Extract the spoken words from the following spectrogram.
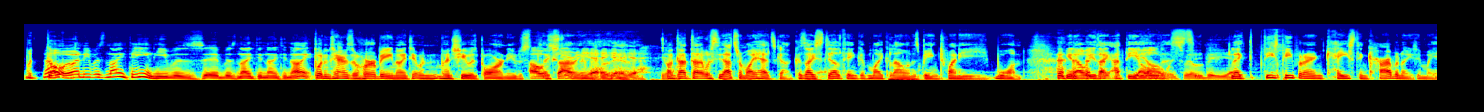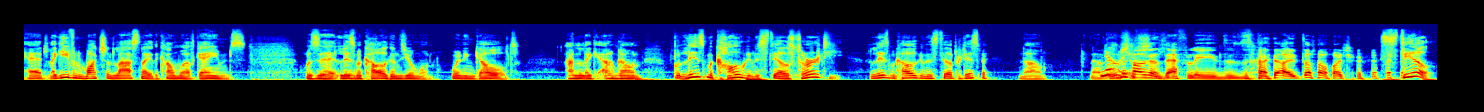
with No, Dom- when he was 19, he was. It was 1999. but in terms of her being 19 when, when she was born, he was. Oh, like, sorry, at yeah, Liverpool, yeah, yeah, Oh, that, that was that's where my head's gone because I still think of Michael Owen as being 21. You know, he's like at the He always oldest. will be, yeah. Like these people are encased in carbonite in my head. Like even watching last night the Commonwealth Games was uh, Liz McColgan's young one winning gold, and like I'm going, but Liz McColgan is still 30, and Liz McColgan is still participating. No, no, No, Liz she's- definitely. I don't know what you're. still,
